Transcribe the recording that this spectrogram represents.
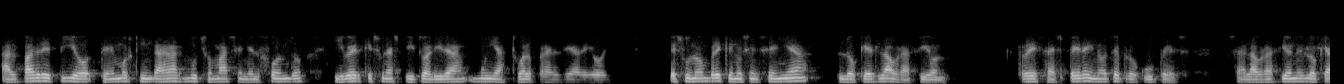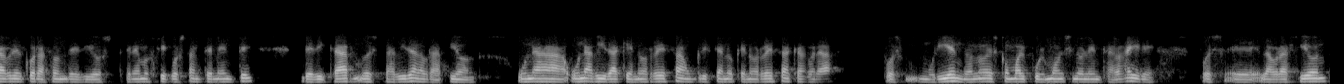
al Padre Pío, tenemos que indagar mucho más en el fondo y ver que es una espiritualidad muy actual para el día de hoy. Es un hombre que nos enseña lo que es la oración. Reza, espera y no te preocupes. O sea, la oración es lo que abre el corazón de Dios. Tenemos que constantemente dedicar nuestra vida a la oración. Una, una vida que no reza, un cristiano que no reza, acabará pues muriendo, no es como el pulmón si no le entra el aire. Pues eh, la oración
